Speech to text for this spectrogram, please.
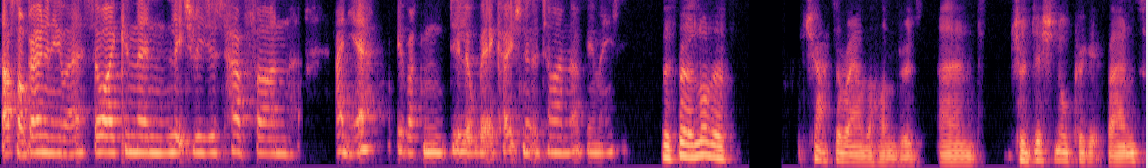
that's not going anywhere. So I can then literally just have fun. And yeah, if I can do a little bit of coaching at the time, that'd be amazing. There's been a lot of chat around the hundred, and traditional cricket fans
